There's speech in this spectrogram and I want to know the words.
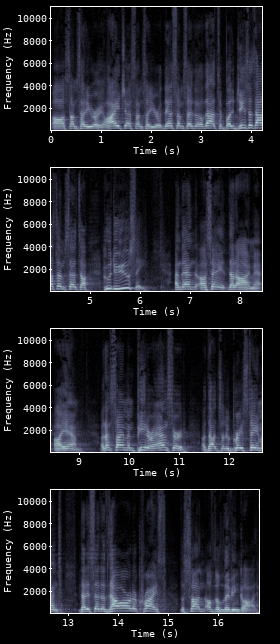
uh, some said you're Elijah, some said you're this, some said that. But Jesus asked them, said, uh, who do you see? And then uh, say that I, I am. And then Simon Peter answered, uh, that's a great statement, that he said, Thou art the Christ, the Son of the living God.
